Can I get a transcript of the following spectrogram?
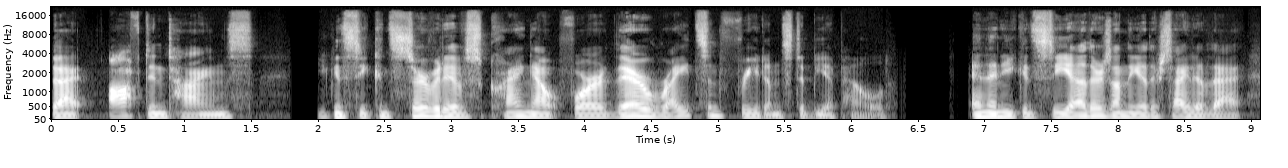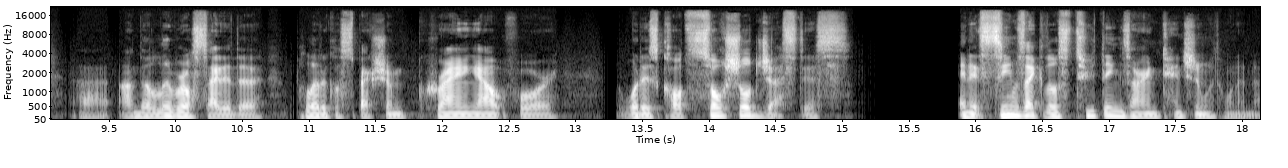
that oftentimes you can see conservatives crying out for their rights and freedoms to be upheld and then you can see others on the other side of that, uh, on the liberal side of the political spectrum, crying out for what is called social justice. And it seems like those two things are in tension with one another.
